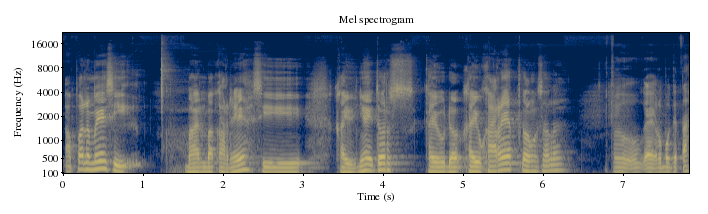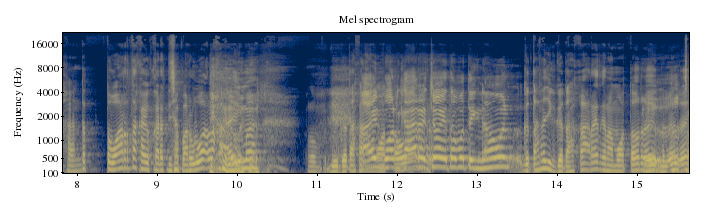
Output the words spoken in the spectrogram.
apa namanya si bahan bakarnya ya, si kayunya itu harus kayu kayu karet kalau nggak salah. tuh kayak loba getahan. Tuar tah kayu karet di Saparua lah aing mah. Lo di getahan Kain pohon motor. karet coy, itu mah ting naon. Getahnya juga getah karet karena motor euy bener euy.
